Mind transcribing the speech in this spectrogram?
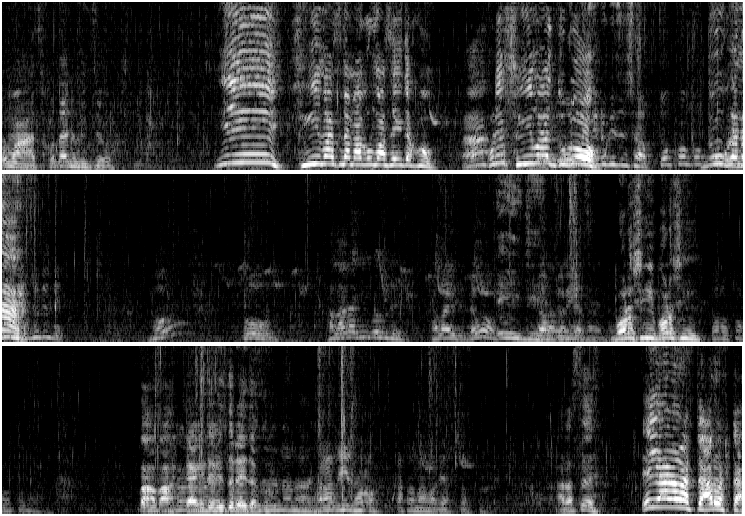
ও মাছ কোথায় ঢুকেছ? ই শিঙি মাছ না মাগুর মাছ এই দেখো। ওরে শিঙি মাছ দুটো। দুখানা। বড় শিঙি বড় শিঙি। চলো চলো চলো বাহ বাহ ট্যাঙ্কিটার ভিতরে এই দেখো। ধরো কাটা না মারে আস্তে আস্তে আর আছে? এই আরও একটা আরও একটা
